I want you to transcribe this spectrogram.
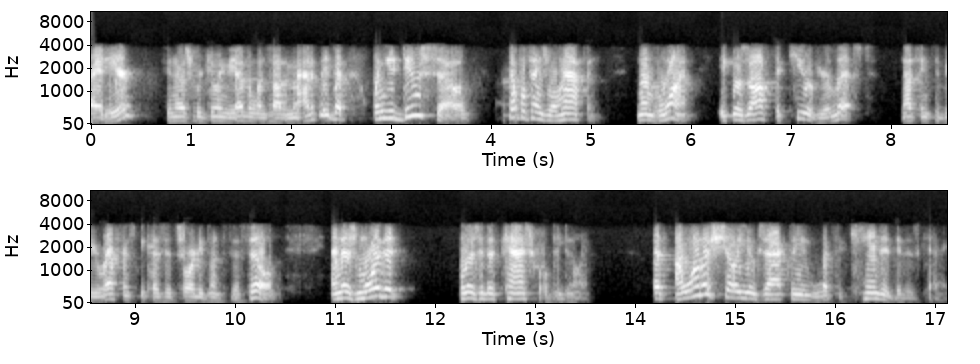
right here. You notice we're doing the other ones automatically, but when you do so, a couple things will happen. Number one, it goes off the queue of your list. Nothing to be referenced because it's already been fulfilled. And there's more that Elizabeth Cash will be doing. But I want to show you exactly what the candidate is getting.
